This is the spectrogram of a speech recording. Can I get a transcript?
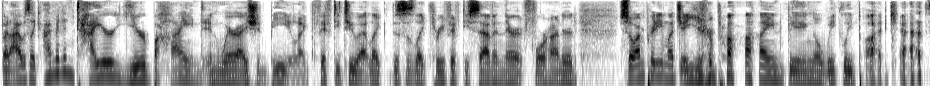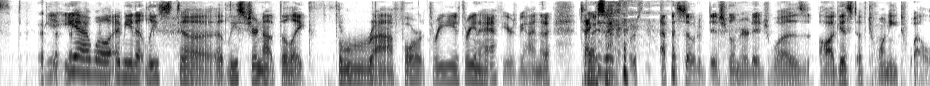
But I was like, I'm an entire year behind in where I should be. Like 52 at like this is like 357. They're at 400. So I'm pretty much a year behind being a weekly podcast. Yeah, well, I mean, at least uh, at least you're not the like th- uh, four, three, three and a half years behind that. Technically, Nice. the first episode of Digital Nerdage was August of 2012.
